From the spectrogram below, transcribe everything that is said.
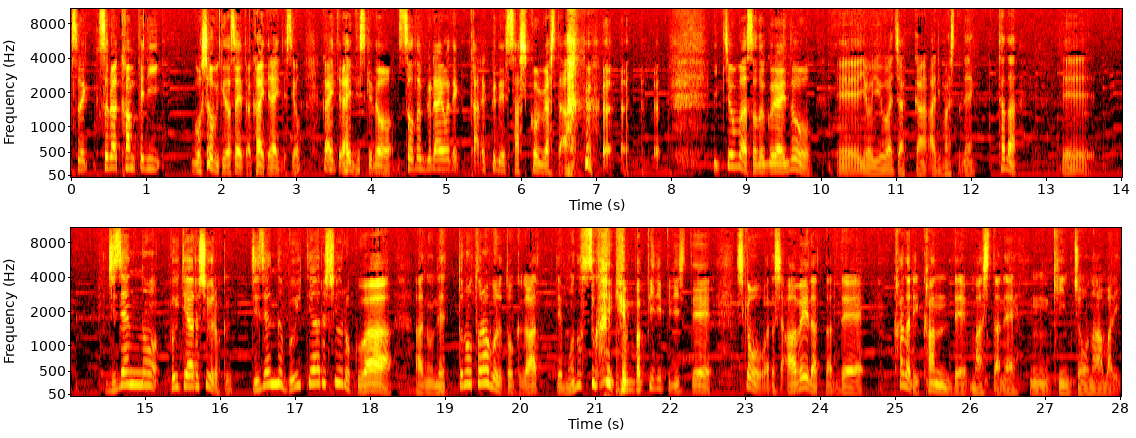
それそれはカンペにご賞味くださいとは書いてないんですよ。書いてないんですけどそのぐらいをね軽くね差し込みました。一応まあそのぐらいの、えー、余裕は若干ありましたね。ただ、えー、事前の VTR 収録事前の VTR 収録はあのネットのトラブルとかがあってものすごい現場ピリピリしてしかも私アウェーだったんでかなり噛んでましたね、うん、緊張のあまり。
